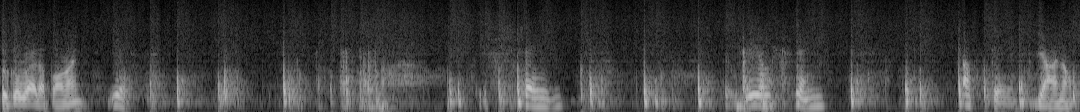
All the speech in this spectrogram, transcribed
We'll go right up, all right? Yes. Shame. The real shame. Upstairs. Yeah, I know.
